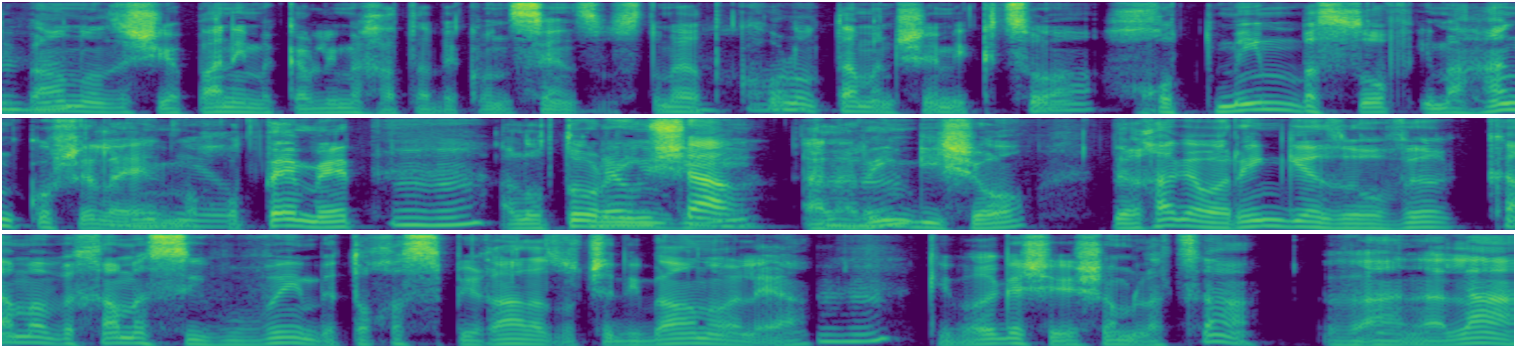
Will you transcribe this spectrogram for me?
דיברנו על זה שיפנים מקבלים החלטה בקונסנזוס זאת אומרת נכון. כל אותם אנשי מקצוע חותמים בסוף עם ה hanko שלהם עם. החותמת. על אותו ringi. על. ה ringi-sho דרך אגב ה ringi הזה עובר כמה וכמה סיבובים בתוך הספירלה הזאת שדיברנו עליה. כי ברגע שיש המלצה וההנהלה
